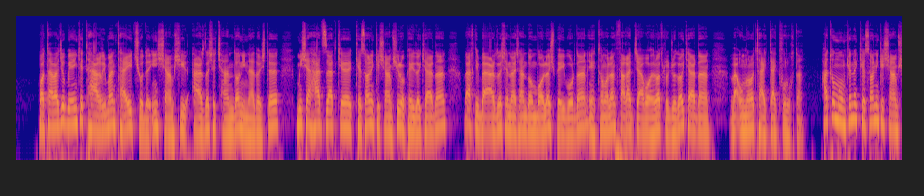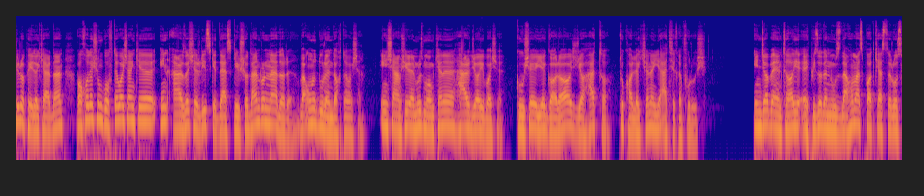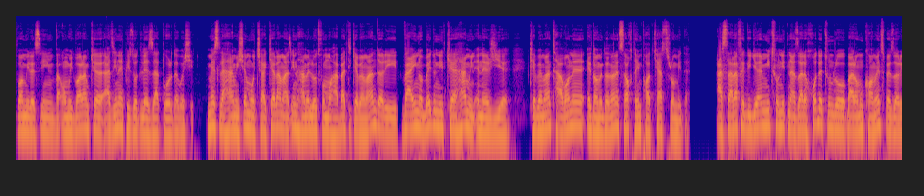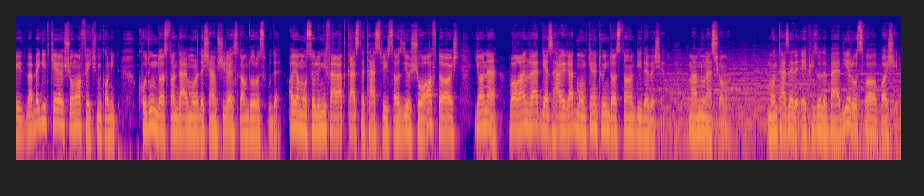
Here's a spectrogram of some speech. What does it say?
با توجه به اینکه تقریبا تایید شده این شمشیر ارزش چندانی نداشته میشه حد زد که کسانی که شمشیر رو پیدا کردن وقتی به ارزش نچندان بالاش پی بردن احتمالا فقط جواهرات رو جدا کردن و اونا رو تک تک فروختن. حتی ممکنه کسانی که شمشیر رو پیدا کردن با خودشون گفته باشن که این ارزش ریسک دستگیر شدن رو نداره و اونو دور انداخته باشن. این شمشیر امروز ممکنه هر جایی باشه. گوشه یه گاراژ یا حتی تو collection یه عتیق فروش. اینجا به انتهای اپیزود 19 هم از پادکست رسوا می‌رسیم و امیدوارم که از این اپیزود لذت برده باشید. مثل همیشه متشکرم از این همه لطف و محبتی که به من دارید و اینو بدونید که همین انرژیه که به من توان ادامه دادن ساخت این پادکست رو میده. از طرف دیگه می‌تونید نظر خودتون رو برامون کامنت بذارید و بگید که شما فکر می‌کنید کدوم داستان در مورد شمشیر اسلام درست بوده. آیا موسولینی فقط قصد تصویرسازی و شعاف داشت یا نه؟ واقعا ردی از حقیقت ممکنه تو این داستان دیده بشه. ممنون از شما. منتظر اپیزود بعدی رسوا باشید.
